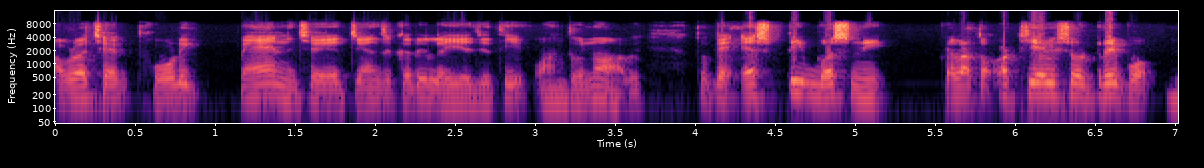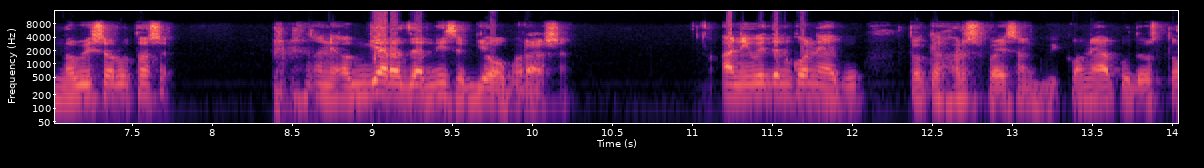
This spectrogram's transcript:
આપણે છે થોડીક પેન છે એ ચેન્જ કરી લઈએ જેથી વાંધો ન આવે. તો કે એસટી બસની પહેલાં તો અઠ્યાવીસો ટ્રીપો નવી શરૂ થશે. અને અગિયાર હજારની જગ્યાઓ ભરાશે. આ નિવેદન કોને આપ્યું? તો કે હર્ષભાઈ સંઘવી. કોને આપ્યું દોસ્તો?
